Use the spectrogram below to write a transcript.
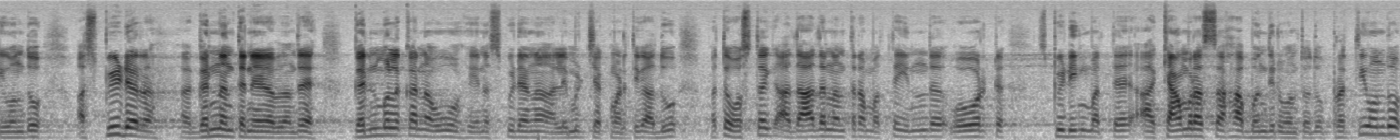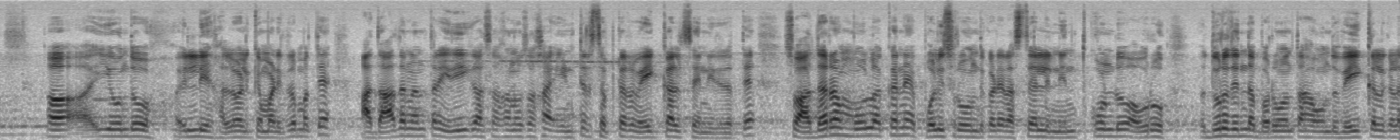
ಈ ಒಂದು ಸ್ಪೀಡರ್ ಗನ್ ಅಂತಲೇ ಹೇಳೋದು ಅಂದರೆ ಗನ್ ಮೂಲಕ ನಾವು ಏನು ಸ್ಪೀಡನ್ನು ಲಿಮಿಟ್ ಚೆಕ್ ಮಾಡ್ತೀವಿ. ಅದು ಮತ್ತು ಹೊಸದಾಗಿ ಅದಾದ ನಂತರ ಮತ್ತೆ ಹಿಂದೆ ಓವರ್ ಸ್ಪೀಡಿಂಗ್ ಮತ್ತು ಆ ಕ್ಯಾಮ್ರಾ ಸಹ ಬಂದಿರುವಂಥದ್ದು. ಪ್ರತಿಯೊಂದು ಈ ಒಂದು ಇಲ್ಲಿ ಅಳವಡಿಕೆ ಮಾಡಿದ್ರು. ಮತ್ತು ಅದಾದ ನಂತರ ಇದೀಗ ಸಹ ಸಹ ಇಂಟರ್ಸೆಪ್ಟರ್ ವೆಹಿಕಲ್ಸ್ ಏನಿರುತ್ತೆ. ಸೊ ಅದರ ಮೂಲಕನೇ ಪೊಲೀಸರು ಒಂದು ಕಡೆ ರಸ್ತೆಯಲ್ಲಿ ನಿಂತ್ಕೊಂಡು ಅವರು ದೂರದಿಂದ ಬರುವಂತಹ ಒಂದು ವೆಹಿಕಲ್ಗಳ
